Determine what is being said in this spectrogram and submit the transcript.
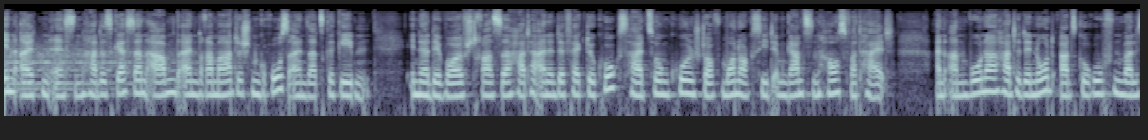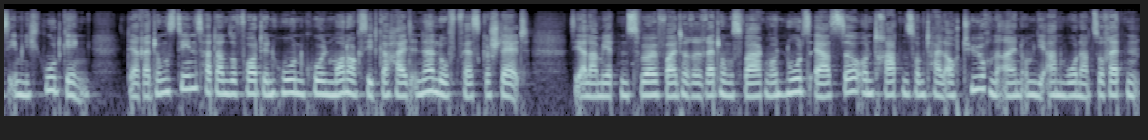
In Altenessen hat es gestern Abend einen dramatischen Großeinsatz gegeben. In der Devolfstraße hatte eine defekte Koksheizung Kohlenstoffmonoxid im ganzen Haus verteilt. Ein Anwohner hatte den Notarzt gerufen, weil es ihm nicht gut ging. Der Rettungsdienst hat dann sofort den hohen Kohlenmonoxidgehalt in der Luft festgestellt. Sie alarmierten zwölf weitere Rettungswagen und Notärzte und traten zum Teil auch Türen ein, um die Anwohner zu retten.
